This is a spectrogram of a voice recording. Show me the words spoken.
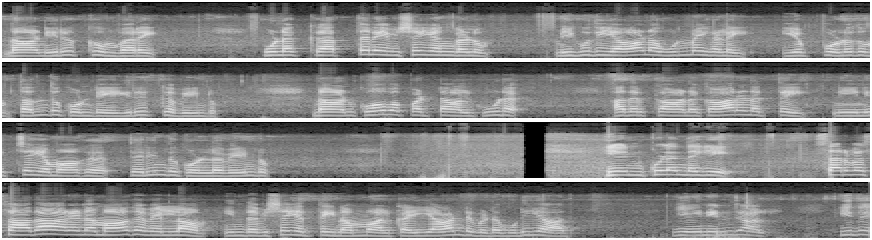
நான் இருக்கும் வரை உனக்கு அத்தனை விஷயங்களும் மிகுதியான உண்மைகளை எப்பொழுதும் தந்து கொண்டே இருக்க வேண்டும். நான் கோபப்பட்டால் கூட அதற்கான காரணத்தை நீ நிச்சயமாக தெரிந்து கொள்ள வேண்டும். என் குழந்தையே சர்வசாதாரணமாகவெல்லாம் இந்த விஷயத்தை நம்மால் கையாண்டு விட முடியாது. ஏனென்றால் இது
